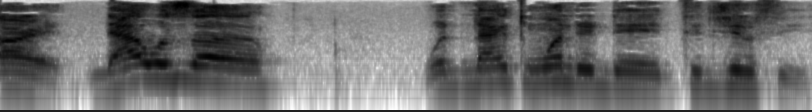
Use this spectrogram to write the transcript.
All right, that was uh what 9th Wonder did to Juicy,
